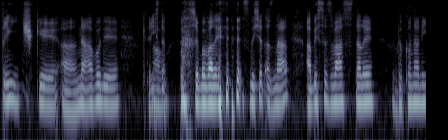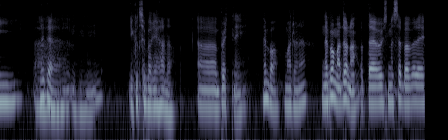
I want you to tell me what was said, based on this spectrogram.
tričky a návody, které jste potřebovali slyšet a znát, aby se z vás stali dokonalí lidé. Uh, mhm. Jako třeba Rihanna. uh, Britney. Nebo Madonna. Nebo Madonna. O té už jsme se bavili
